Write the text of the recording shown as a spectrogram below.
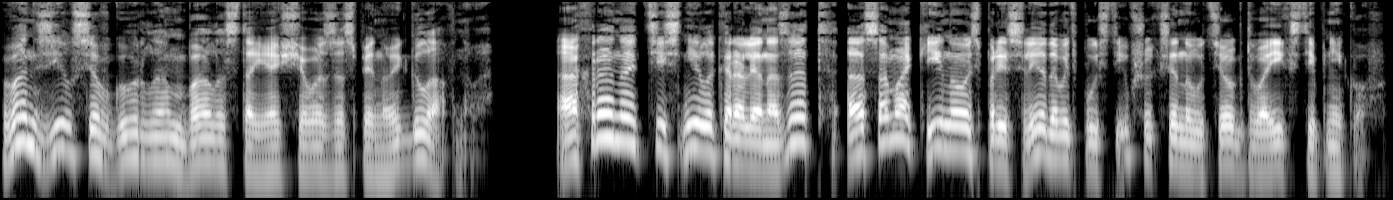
вонзился в горло амбала, стоящего за спиной главного. Охрана теснила короля назад, а сама кинулась преследовать пустившихся на утек двоих степняков.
